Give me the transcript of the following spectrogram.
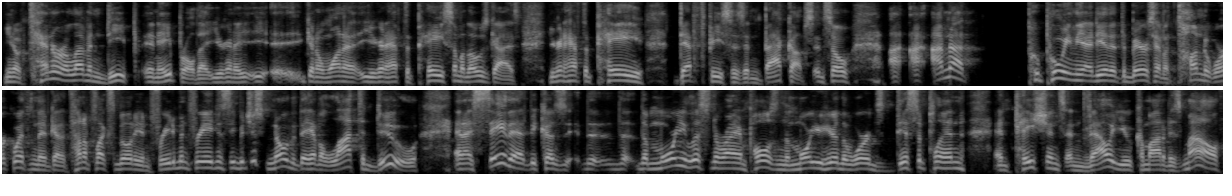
you know ten or eleven deep in April. That you're going to going to want to you're going to have to pay some of those guys. You're going to have to pay depth pieces and backups. And so I, I, I'm not poo-pooing the idea that the Bears have a ton to work with and they've got a ton of flexibility and freedom in free agency, but just know that they have a lot to do. And I say that because the, the, the more you listen to Ryan Poles and the more you hear the words discipline and patience and value come out of his mouth,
